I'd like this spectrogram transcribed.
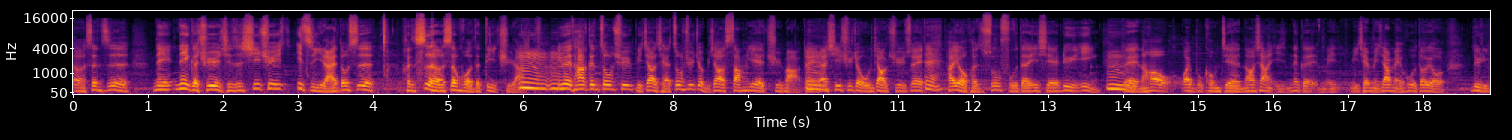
呃甚至那那个区域其实西区一直以来都是。很适合生活的地区啊，嗯嗯，因为它跟中区比较起来，中区就比较商业区嘛，对，那、嗯、西区就文教区，所以它有很舒服的一些绿荫，嗯，对，然后外部空间，然后像以那个每以前每家每户都有绿篱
